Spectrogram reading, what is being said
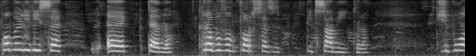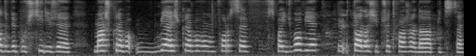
pomylili se e, ten krabową forsę z pizzami i tyle. Jakiś błąd wypuścili, że masz krabo, miałeś krabową forsę w SpongeBobie, to ona się przetwarza na pizzę.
